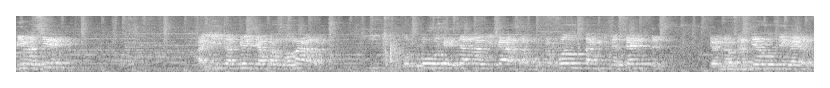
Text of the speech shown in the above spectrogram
Vive 100. Allí también se apersonaron. Los tuve que echar de mi casa porque fueron tan indecentes que me ofrecieron dinero.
